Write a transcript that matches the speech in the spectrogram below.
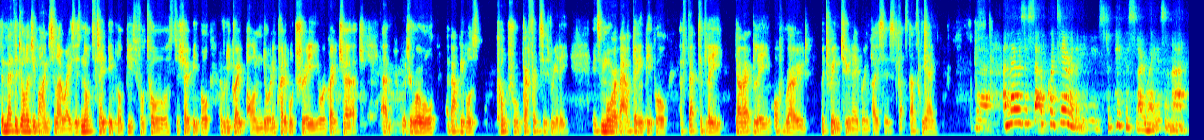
the methodology behind Slowways is not to take people on beautiful tours to show people a really great pond or an incredible tree or a great church, um, which are all about people's cultural preferences, really. It's more about getting people effectively, directly off road between two neighbouring places. That's, that's the aim. Yeah, and there is a set of criteria that you use to pick a slowway, isn't there?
